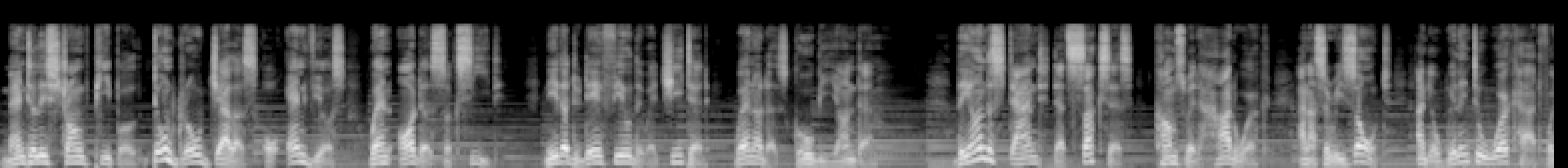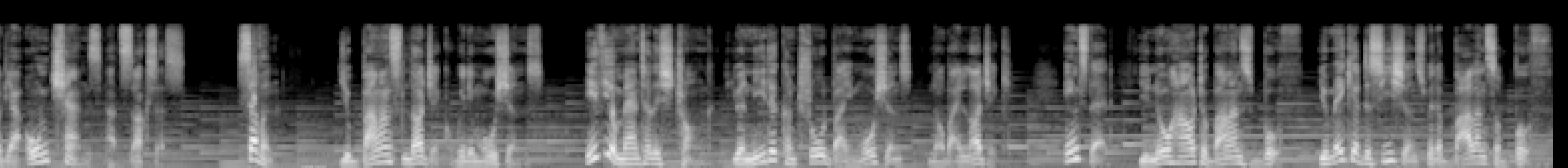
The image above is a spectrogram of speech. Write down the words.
Mentally strong people don't grow jealous or envious when others succeed. Neither do they feel they were cheated when others go beyond them. They understand that success comes with hard work and as a result, and they're willing to work hard for their own chance at success. 7. You balance logic with emotions. If you're mentally strong, you are neither controlled by emotions nor by logic. Instead, you know how to balance both. You make your decisions with a balance of both.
